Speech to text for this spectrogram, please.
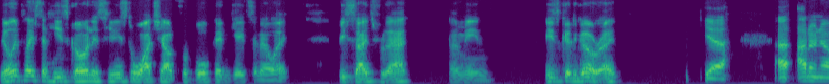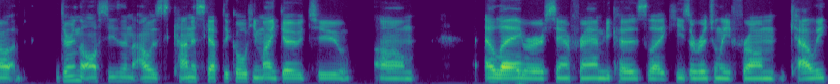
The only place that he's going is he needs to watch out for bullpen gates in LA. Besides for that, I mean, he's good to go, right? Yeah, I, I don't know. During the off season, I was kind of skeptical he might go to um LA or San Fran because like he's originally from Cali.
